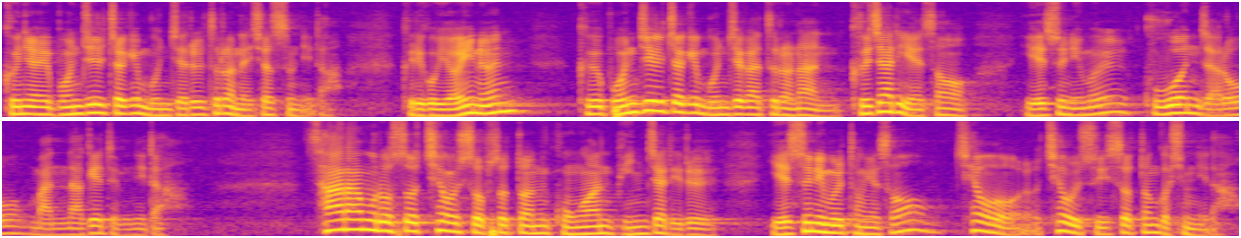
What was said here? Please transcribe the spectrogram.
그녀의 본질적인 문제를 드러내셨습니다. 그리고 여인은 그 본질적인 문제가 드러난 그 자리에서 예수님을 구원자로 만나게 됩니다. 사람으로서 채울 수 없었던 공허한 빈자리를 예수님을 통해서 채워, 채울 수 있었던 것입니다.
